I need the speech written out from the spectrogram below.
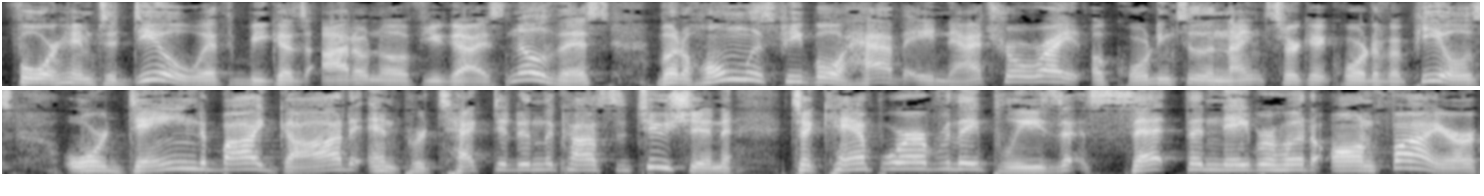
for him to deal with because I don't know if you guys know this, but homeless people have a natural right, according to the Ninth Circuit Court of Appeals, ordained by God and protected in the Constitution to camp wherever they please, set the neighborhood on fire,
